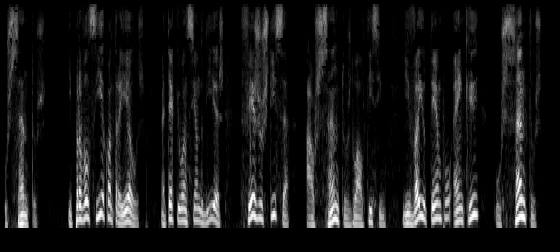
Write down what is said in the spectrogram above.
os santos e prevalecia contra eles, até que o ancião de dias fez justiça aos santos do Altíssimo e veio o tempo em que os santos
